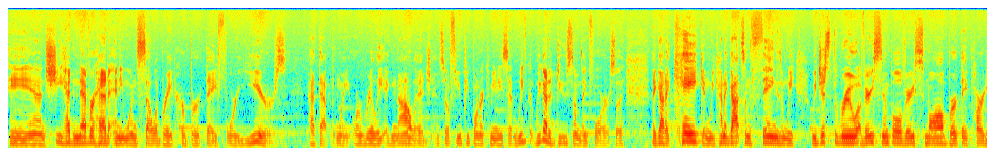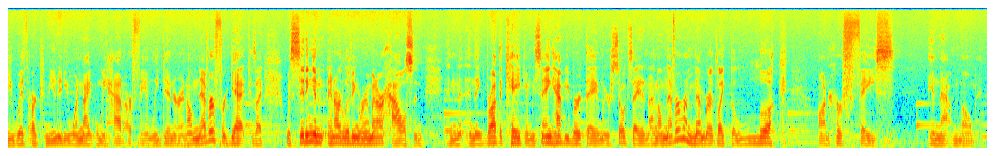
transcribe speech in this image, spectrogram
And she had never had anyone celebrate her birthday for years at that point or really acknowledge. And so a few people in our community said, We've we got to do something for her. So they got a cake and we kind of got some things and we, we just threw a very simple, very small birthday party with our community one night when we had our family dinner. And I'll never forget because I was sitting in, in our living room in our house and, and, and they brought the cake and we sang happy birthday and we were so excited. And I'll never remember like the look on her face in that moment.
